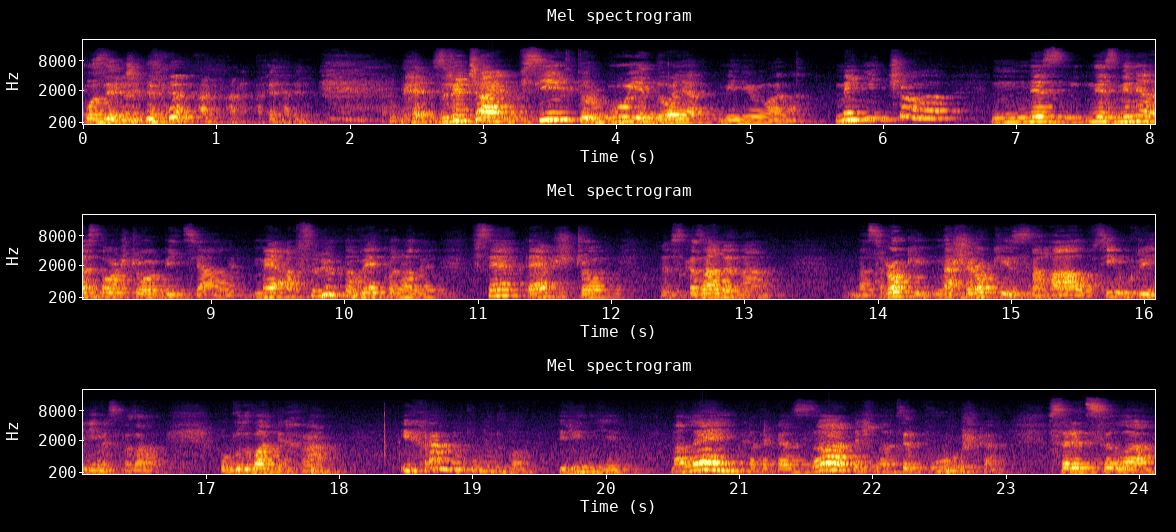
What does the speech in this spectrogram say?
позичити. Звичайно, всіх турбує доля мільйона. Ми нічого не, не змінили з того, що обіцяли. Ми абсолютно виконали все те, що сказали на, на, широкий, на широкий загал, всій Україні ми сказали, побудувати храм. І храм ми побудували. І він є. Маленька, така затишна церквушка серед села.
